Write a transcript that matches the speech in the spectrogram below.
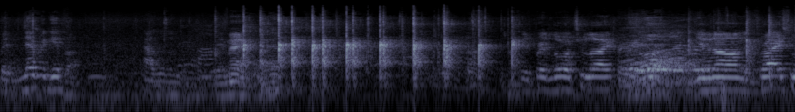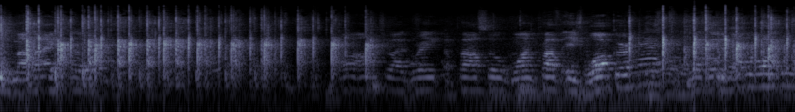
but never give up. Hallelujah. Amen. Say, Praise the Lord, true light. Praise the Lord. Giving on to Christ, who is my life. All honor to our great great apostle, one prophet H. Walker. Next lady, Mother Walker.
